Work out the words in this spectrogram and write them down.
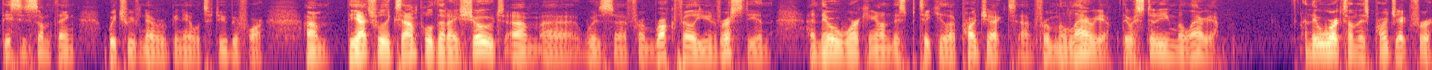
this is something which we've never been able to do before. Um, the actual example that I showed um, uh, was uh, from Rockefeller University, and, and they were working on this particular project um, for malaria. They were studying malaria. And they worked on this project for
